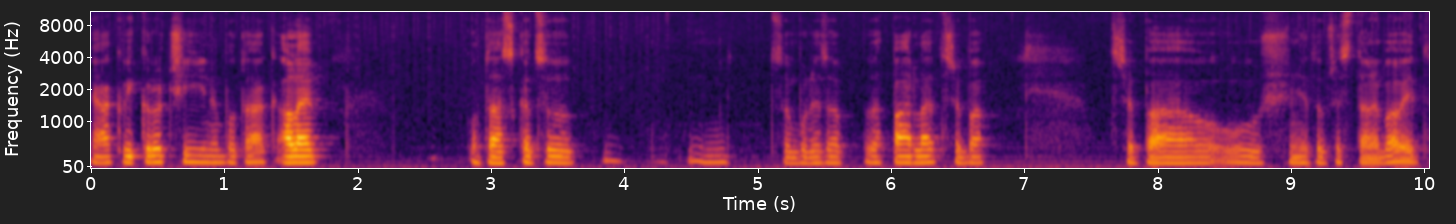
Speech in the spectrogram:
nějak vykročí nebo tak, ale otázka, co, co bude za, za pár let třeba. Třeba už mě to přestane bavit.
